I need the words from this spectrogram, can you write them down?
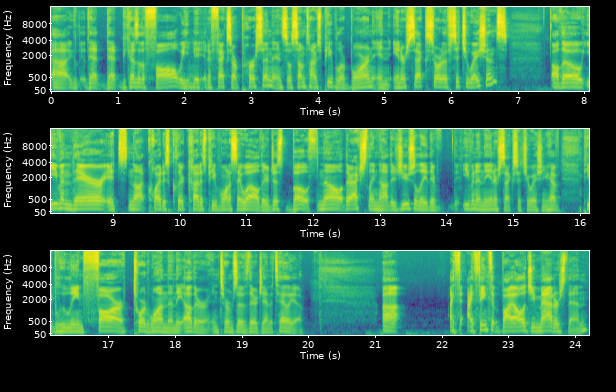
uh, that that because of the fall, we it, it affects our person, and so sometimes people are born in intersex sort of situations. Although even there, it's not quite as clear cut as people want to say. Well, they're just both. No, they're actually not. There's usually they're even in the intersex situation, you have people who lean far toward one than the other in terms of their genitalia. I, th- I think that biology matters then,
